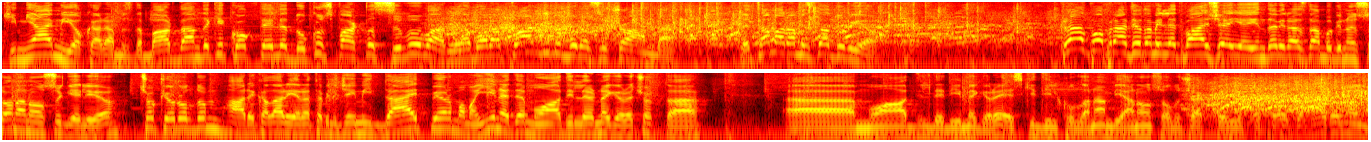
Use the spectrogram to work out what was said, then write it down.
Kimya mı yok aramızda? Bardağındaki kokteylde 9 farklı sıvı var. Laboratuvar gibi burası şu anda. Ve tam aramızda duruyor. Kral Pop Radyo'da Millet Bağcay yayında. Birazdan bugünün son anonsu geliyor. Çok yoruldum. Harikalar yaratabileceğimi iddia etmiyorum ama yine de muadillerine göre çok daha... eee, muadil dediğime göre eski dil kullanan bir anons olacak belli ki. Peki ayrılmayın.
